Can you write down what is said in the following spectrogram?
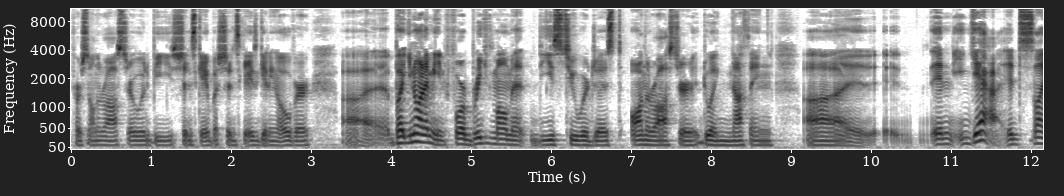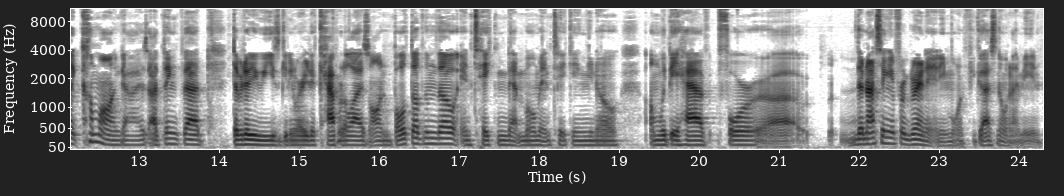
person on the roster would be Shinsuke, but Shinsuke is getting over. Uh, but you know what I mean. For a brief moment, these two were just on the roster doing nothing. Uh, and yeah, it's like, come on, guys. I think that WWE is getting ready to capitalize on both of them, though, and taking that moment, taking, you know, um, what they have for, uh, they're not taking it for granted anymore, if you guys know what I mean.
